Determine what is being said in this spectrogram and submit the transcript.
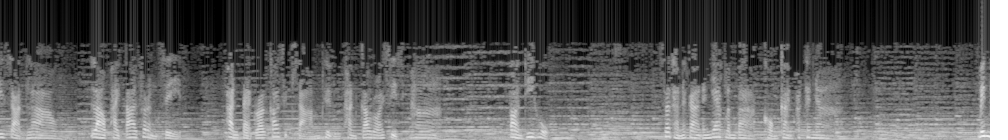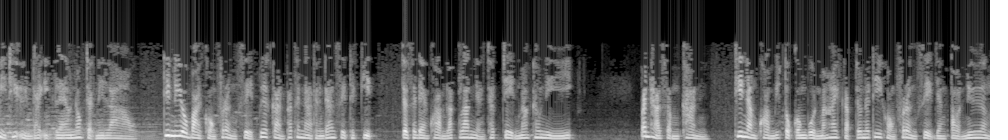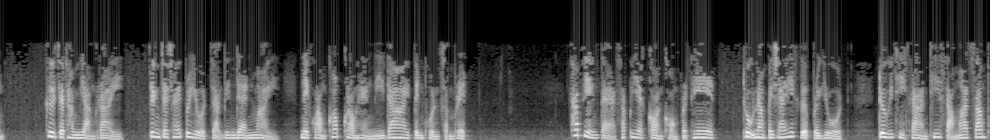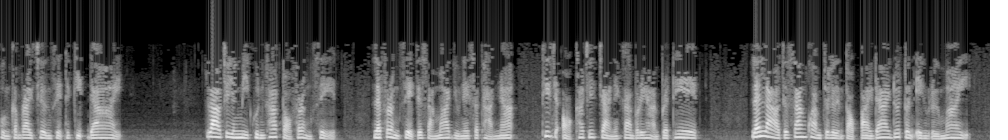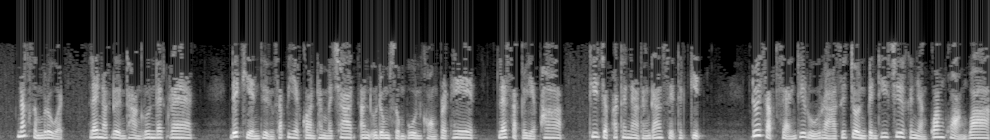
ติศาสตร์ลาว ลาวภายใต้ฝรั่งเศส 1893 ถึง 1945 ตอนที่ 6 สถานการณ์อันยากลำบากของการพัฒนา ไม่มีที่อื่นใดอีกแล้วนอกจากในลาว ที่นโยบายของฝรั่งเศสเพื่อการพัฒนาทางด้านเศรษฐกิจ จะแสดงความลักลั่นอย่างชัดเจนมากเท่านี้ ปัญหาสำคัญที่นำความวิตกกังวลมาให้กับเจ้าหน้าที่ของฝรั่งเศสอย่างต่อเนื่อง คือจะทำอย่างไร จึงจะใช้ประโยชน์จากดินแดนใหม่ ในความครอบครองแห่งนี้ได้เป็นผลสำเร็จ ถ้าเพียงแต่ทรัพยากรของประเทศ ถูกนำไปใช้ให้เกิดประโยชน์ ด้วยวิธีการที่สามารถสร้างผลกำไรเชิงเศรษฐกิจได้ลาวจะยังมีคุณค่าต่อฝรั่งเศส และฝรั่งเศสจะสามารถอยู่ในสถานะที่จะออกค่าใช้จ่ายในการบริหารประเทศ และลาวจะสร้างความเจริญต่อไปได้ด้วยตนเองหรือไม่ นักสำรวจและนักเดินทางรุ่นแรก ๆ ได้เขียนถึงทรัพยากรธรรมชาติอันอุดมสมบูรณ์ของประเทศ และศักยภาพที่จะพัฒนาทางด้านเศรษฐกิจ ด้วยสับแสงที่หรูหราเสียจนเป็นที่เชื่อกันอย่างกว้างขวางว่า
